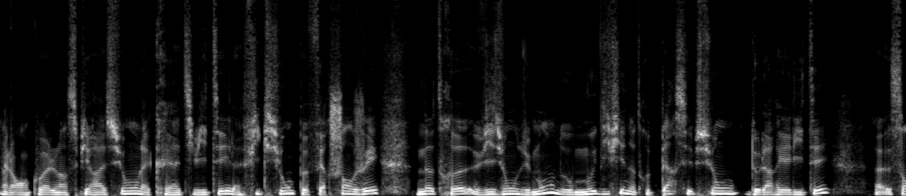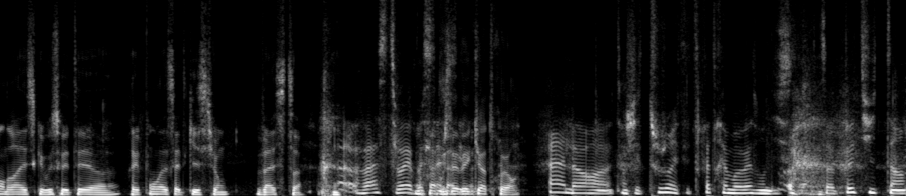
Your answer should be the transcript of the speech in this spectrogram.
Alors en quoi l'inspiration, la créativité, la fiction peuvent faire changer notre vision du monde ou modifier notre perception de la réalité? Euh, Sandra, est-ce que vous souhaitez euh, répondre à cette question? Vaste. Ah, Vaste, ouais. bah, ça- Vous avez 4 heures. Alors, euh, j'ai toujours été très très mauvaise en dissert. Petite, hein.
